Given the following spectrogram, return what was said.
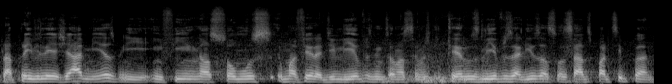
para privilegiar mesmo e enfim nós somos uma feira de livros, então nós temos que ter os livros ali, os associados participando.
